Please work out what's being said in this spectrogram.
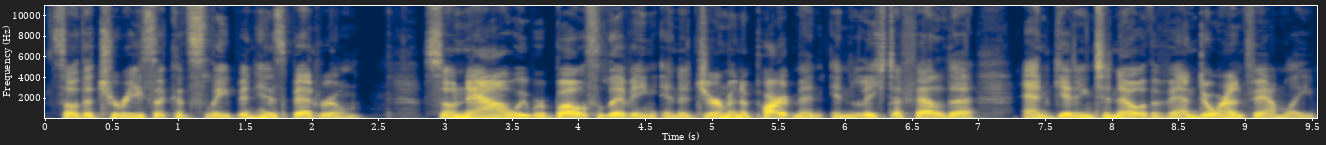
so that Teresa could sleep in his bedroom. So now we were both living in a German apartment in Lichterfelde and getting to know the Van Dooren family.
